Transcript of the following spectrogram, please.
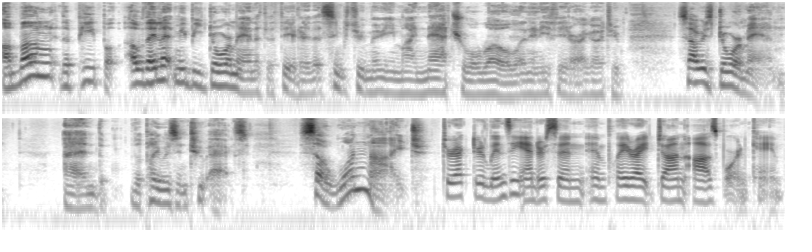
Among the people, oh, they let me be doorman at the theater. That seems to be my natural role in any theater I go to. So I was doorman, and the, the play was in two acts. So one night, Director Lindsay Anderson and playwright John Osborne came.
